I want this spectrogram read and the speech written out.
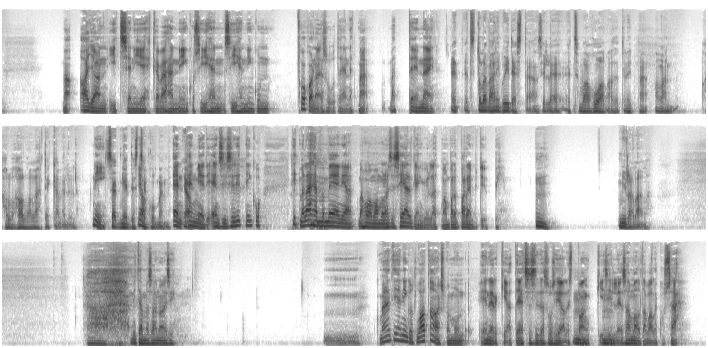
mä ajan itseni ehkä vähän niin kuin siihen, siihen niin kuin kokonaisuuteen, että mä, mä teen näin. Että et se tulee vähän niin kuin itsestään silleen, että sä vaan huomaat, että nyt mä alan, haluan, haluan lähteä kävelylle. Niin. Sä et mieti sitä kummemmin. En, en mieti. En siis sit niinku, sitten mä lähden, mä meen ja mä huomaan mulla sen jälkeen kyllä, että mä oon paljon parempi tyyppi. Mm. Millä lailla? Ah, mitä mä sanoisin? Mm, mä en tiedä, niin kuin, että lataanko mä mun energiaa, teet sä sitä sosiaalista mm. pankkia mm. silleen samalla tavalla kuin sä.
